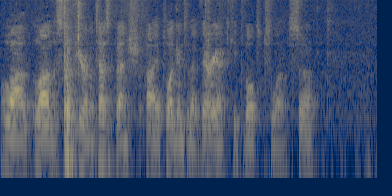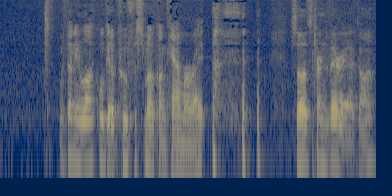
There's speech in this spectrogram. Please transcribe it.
a lot, a lot of the stuff here on the test bench, I plug into that Variac to keep the voltage low. So with any luck, we'll get a poof of smoke on camera, right? so let's turn the Variac on.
